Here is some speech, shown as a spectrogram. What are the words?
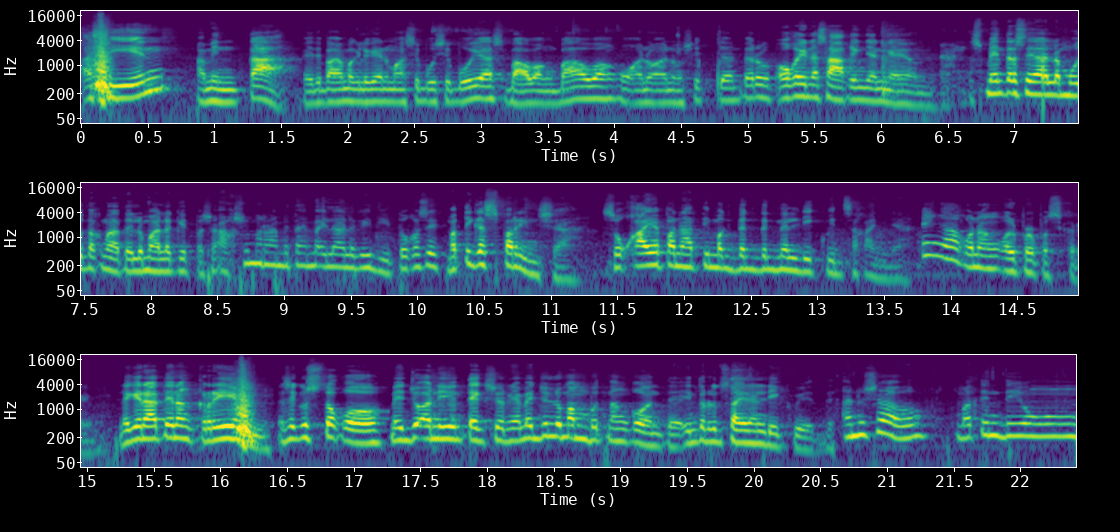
Asin. Paminta. Pwede pa kayo maglagay ng mga sibu-sibuyas, bawang-bawang, kung ano-anong shit dyan. Pero okay na sa akin yan ngayon. Tapos, mentras nilalamutak natin, lumalagkit pa siya. Actually, marami tayong mailalagay dito kasi matigas pa rin siya. So, kaya pa natin magdagdag ng liquid sa kanya. Kaya nga ako ng all-purpose cream. Lagyan natin ng cream. Kasi gusto ko, medyo ano yung texture niya, medyo lumambot ng konti. Introduce tayo ng liquid. Ano siya, oh? Matindi yung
